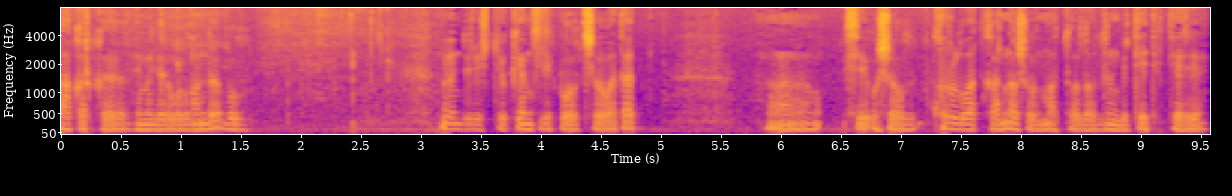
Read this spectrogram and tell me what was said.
акыркы немелер болгондо бул өндүрүштү кемчилик болуп чыгып атат. Ошол курулуп атканда ошол моторлордун бир тетиктери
